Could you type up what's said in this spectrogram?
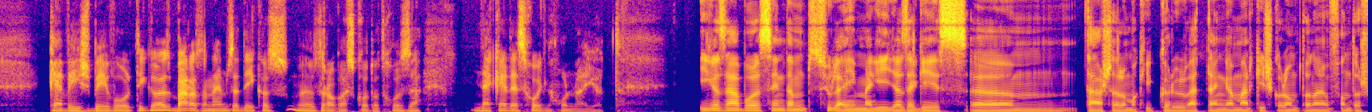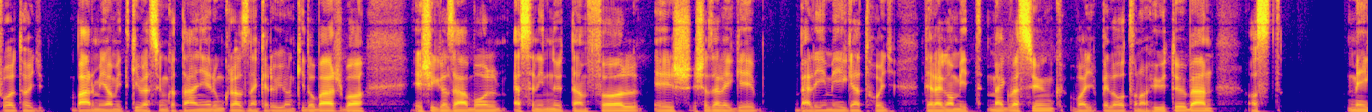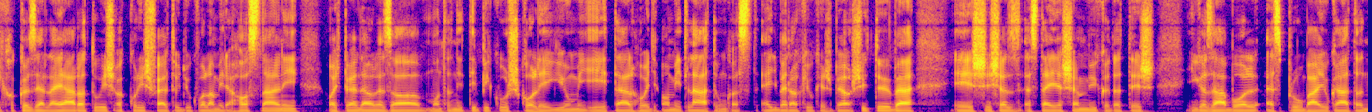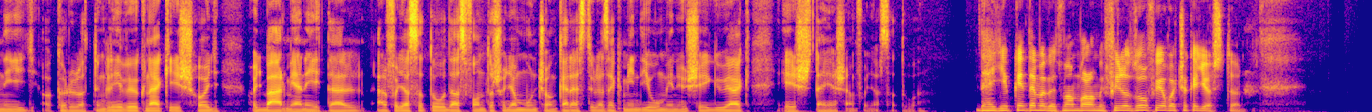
kevésbé volt igaz, bár az a nemzedék az, az ragaszkodott hozzá. Neked ez hogy, honnan jött? Igazából szerintem szüleim meg így az egész öm, társadalom, akik körülvett engem már kiskoromtól nagyon fontos volt, hogy bármi, amit kiveszünk a tányérunkra, az ne kerüljön kidobásba, és igazából ez szerint nőttem föl, és, és ez eléggé belém éget, hogy tényleg amit megveszünk, vagy például ott van a hűtőben, azt még ha közel lejáratú is, akkor is fel tudjuk valamire használni, vagy például ez a mondhatni tipikus kollégiumi étel, hogy amit látunk, azt egybe rakjuk és be a sütőbe, és, és ez, ez teljesen működött, és igazából ezt próbáljuk átadni így a körülöttünk lévőknek is, hogy, hogy bármilyen étel elfogyasztható, de az fontos, hogy a muncson keresztül ezek mind jó minőségűek, és teljesen fogyaszthatóak. De egyébként emögött van valami filozófia, vagy csak egy ösztön?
